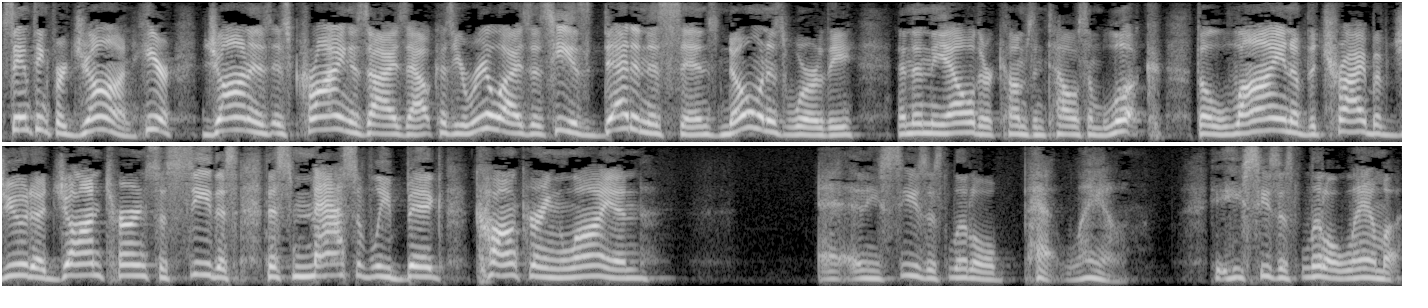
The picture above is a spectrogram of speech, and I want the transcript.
Same thing for John. Here, John is, is crying his eyes out because he realizes he is dead in his sins. No one is worthy. And then the elder comes and tells him, Look, the lion of the tribe of Judah. John turns to see this, this massively big, conquering lion. And he sees this little pet lamb. He, sees this little lamb, a,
